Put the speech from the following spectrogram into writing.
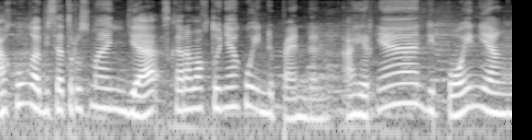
aku nggak bisa terus manja. Sekarang waktunya aku independen. Akhirnya di poin yang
